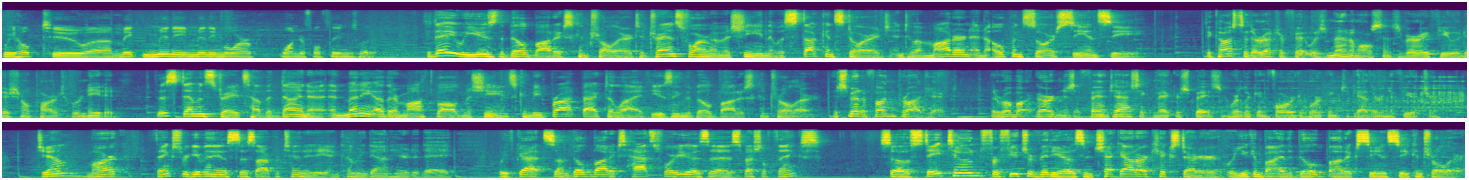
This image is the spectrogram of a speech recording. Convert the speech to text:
we hope to uh, make many many more wonderful things with it. Today we used the Buildbotics controller to transform a machine that was stuck in storage into a modern and open source CNC. The cost of the retrofit was minimal since very few additional parts were needed. This demonstrates how the Dyna and many other mothballed machines can be brought back to life using the Buildbotics controller. It's been a fun project. The Robot Garden is a fantastic makerspace and we're looking forward to working together in the future. Jim, Mark, thanks for giving us this opportunity and coming down here today. We've got some Buildbotics hats for you as a special thanks. So stay tuned for future videos and check out our Kickstarter where you can buy the Buildbotics CNC controller.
